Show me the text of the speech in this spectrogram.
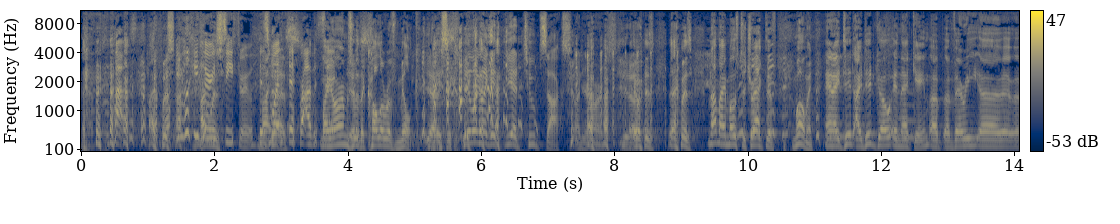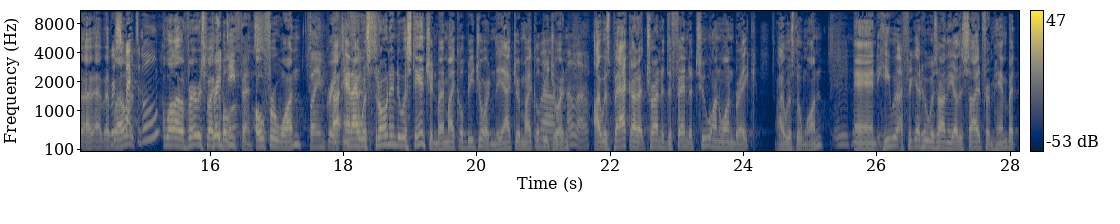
Wow. I was, You're looking very was- see-through. Is my- what Yes. Rob is My saying. arms were the color of milk, basically. you look like it, you had tube socks on your arms. You know, it was that was not my most attractive moment, and I did I did go in that game a, a very uh, uh, well- Respectable? Well, a very respectable great defense. Oh for one, Playing great Uh, and I was thrown into a stanchion by Michael B. Jordan, the actor Michael B. Jordan. hello. I was back on it trying to defend a two on one break. I was the one, Mm-hmm. and he, I forget who was on the other side from him, but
